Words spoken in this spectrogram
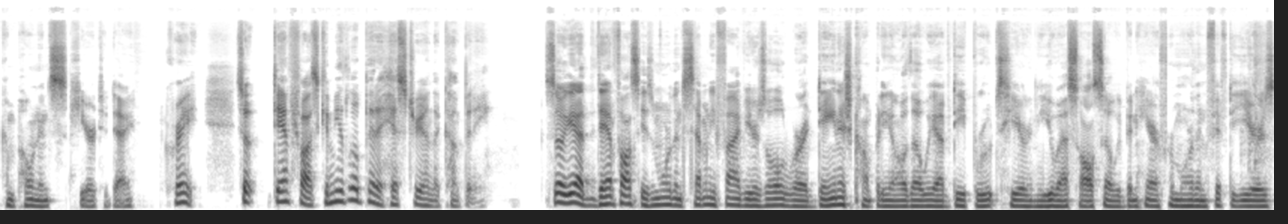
components here today. Great. So Danfoss, give me a little bit of history on the company. So yeah, Danfoss is more than 75 years old. We're a Danish company, although we have deep roots here in the US also. We've been here for more than 50 years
